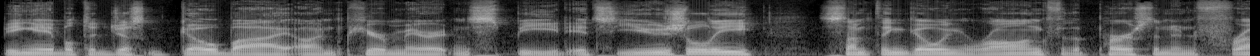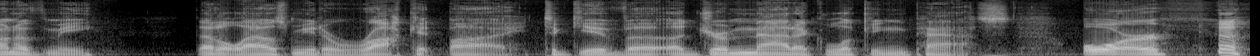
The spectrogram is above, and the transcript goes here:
being able to just go by on pure merit and speed. It's usually something going wrong for the person in front of me that allows me to rocket by to give a, a dramatic looking pass. Or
